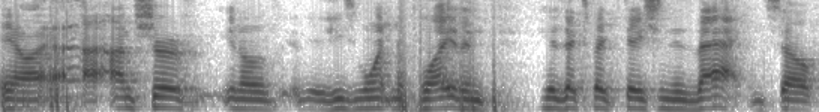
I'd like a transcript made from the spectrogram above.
you know, I, am sure if you know if he's wanting to play, then his expectation is that. And so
